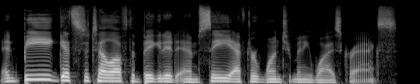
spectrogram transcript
and B gets to tell off the bigoted MC after one too many wisecracks.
